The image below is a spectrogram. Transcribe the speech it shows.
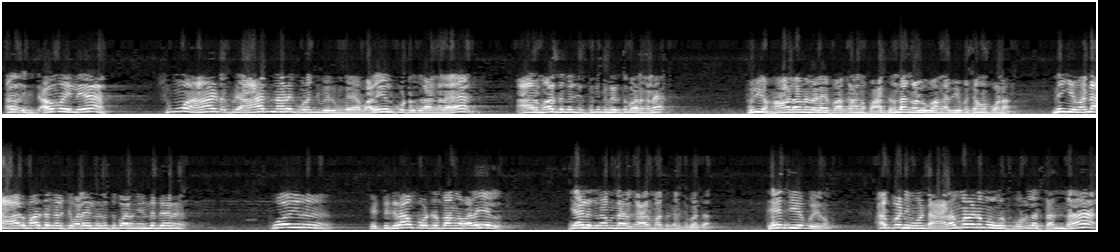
அது ஆகுமா இல்லையா? சும்மா ஆடு அப்படி ஆடினாலே குறைஞ்சு போயிருங்க. வளையல் போட்டிருக்கிறாங்களே. ஆறு மாசம் கழிச்சு திரும்பி நிறுத்து பாருங்களேன். பெரிய ஹார்டான வேலையை பார்க்கறாங்க. பார்த்துட்டு தான் கழுவுவாங்க அதிகபட்சமா போனா. நீங்க வேணா ஆறு மாசம் கழிச்சு வளையல் நிறுத்து பாருங்க என்ன தேரும் போயிரும். எட்டு கிராம் போட்டிருப்பாங்க வளையல். ஏழு கிராம் தான் இருக்கு ஆறு மாசம் கழிச்சு பார்த்தா. தேஞ்சியே போயிடும் அப்ப நீ உன்ட்ட அடமானமா ஒரு பொருளை தந்தா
